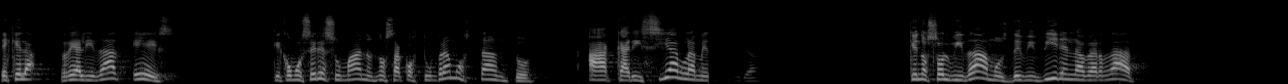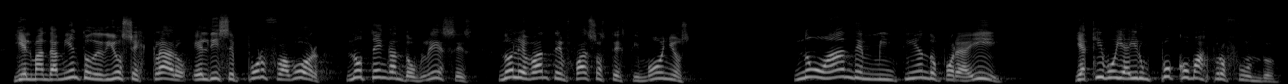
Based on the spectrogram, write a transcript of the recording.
Es que la realidad es que como seres humanos nos acostumbramos tanto a acariciar la mentira que nos olvidamos de vivir en la verdad. Y el mandamiento de Dios es claro. Él dice, por favor, no tengan dobleces, no levanten falsos testimonios, no anden mintiendo por ahí. Y aquí voy a ir un poco más profundo.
